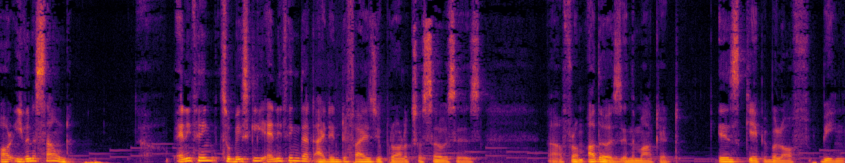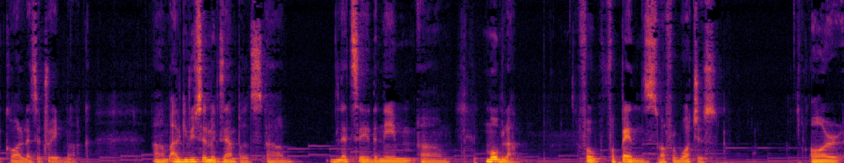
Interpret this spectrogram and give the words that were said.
or even a sound anything so basically anything that identifies your products or services uh, from others in the market is capable of being called as a trademark. Um, i'll give you some examples. Uh, let's say the name um, Montblanc for, for pens or for watches or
